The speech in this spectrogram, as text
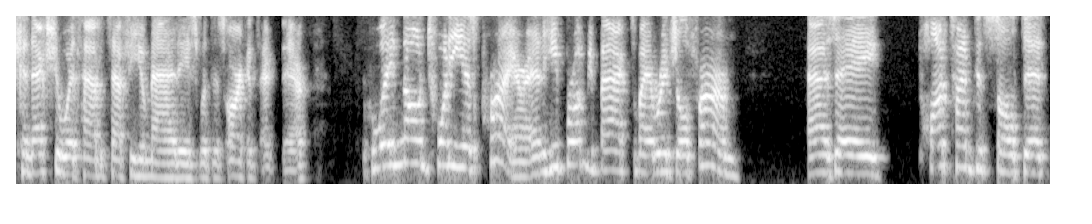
connection with Habitat for Humanities with this architect there, who I'd known 20 years prior, and he brought me back to my original firm as a part-time consultant,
